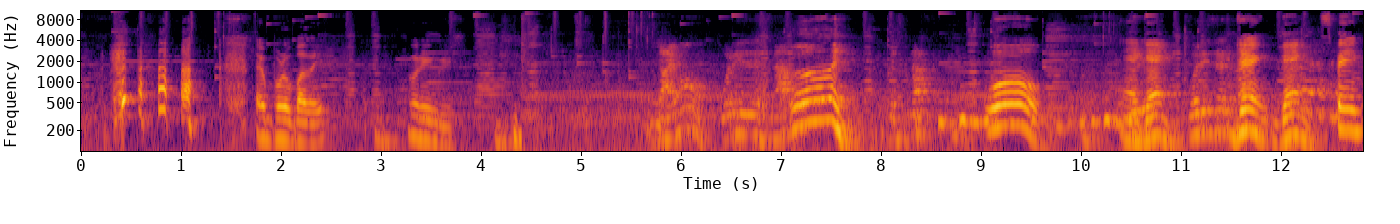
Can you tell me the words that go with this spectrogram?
Good. Everybody. Good English. Diamond, what is this now? Ơi, Whoa! nè gang, What is this? Gang. gang, Spain,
